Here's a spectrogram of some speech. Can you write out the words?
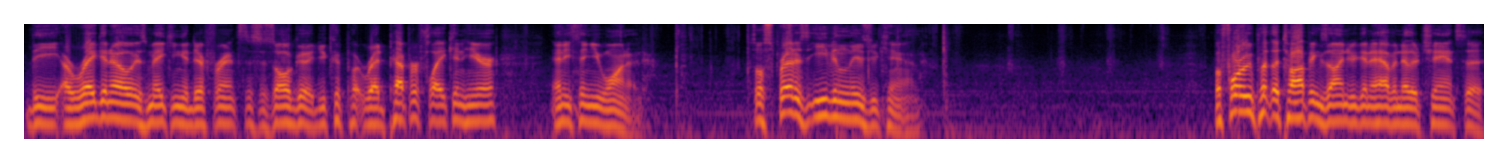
The oregano is making a difference. This is all good. You could put red pepper flake in here, anything you wanted. So spread as evenly as you can. Before we put the toppings on, you're going to have another chance to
